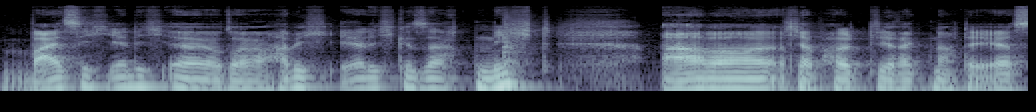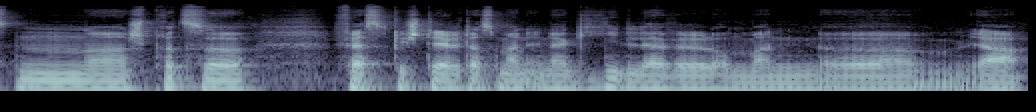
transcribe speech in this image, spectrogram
weiß ich ehrlich, äh, oder habe ich ehrlich gesagt nicht. Aber ich habe halt direkt nach der ersten äh, Spritze festgestellt, dass mein Energielevel und mein, äh, ja,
